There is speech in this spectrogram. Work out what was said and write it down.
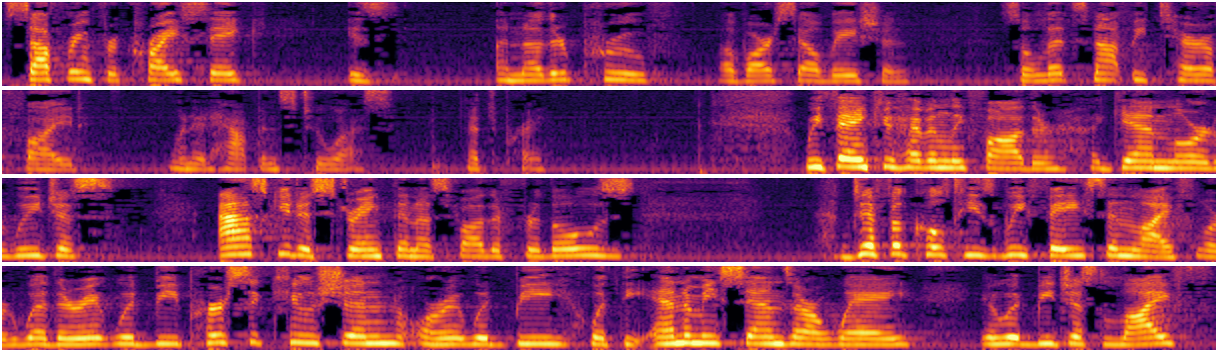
Suffering for Christ's sake is another proof of our salvation. So let's not be terrified when it happens to us. Let's pray. We thank you, Heavenly Father. Again, Lord, we just ask you to strengthen us, Father, for those difficulties we face in life, Lord, whether it would be persecution or it would be what the enemy sends our way, it would be just life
